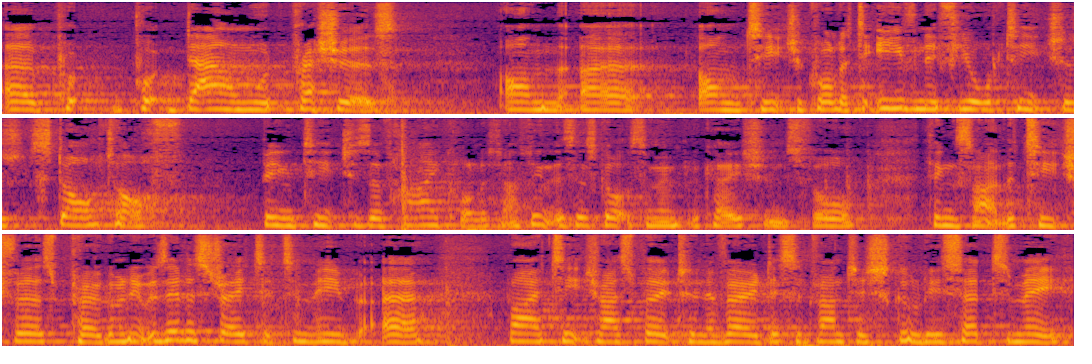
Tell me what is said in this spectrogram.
uh, put, put downward pressures on, uh, on teacher quality, even if your teachers start off being teachers of high quality. I think this has got some implications for things like the Teach First programme. And it was illustrated to me uh, by a teacher I spoke to in a very disadvantaged school who said to me,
